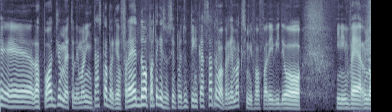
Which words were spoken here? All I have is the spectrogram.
e l'appoggio, mi metto le mani in tasca perché ho freddo, a parte che sono sempre tutto incassato ma perché Max mi fa fare i video in inverno.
